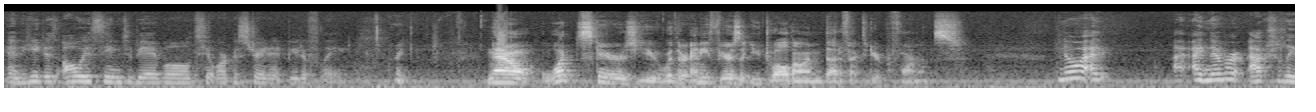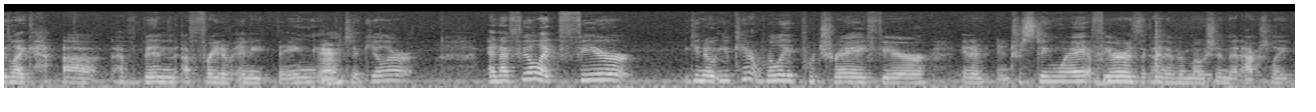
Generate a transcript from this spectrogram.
And he just always seemed to be able to orchestrate it beautifully. Great. Now, what scares you? Were there any fears that you dwelled on that affected your performance? No, I, I, I never actually like uh, have been afraid of anything in Mm. particular, and I feel like fear. You know, you can't really portray fear in an interesting way. Fear is the kind of emotion that actually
